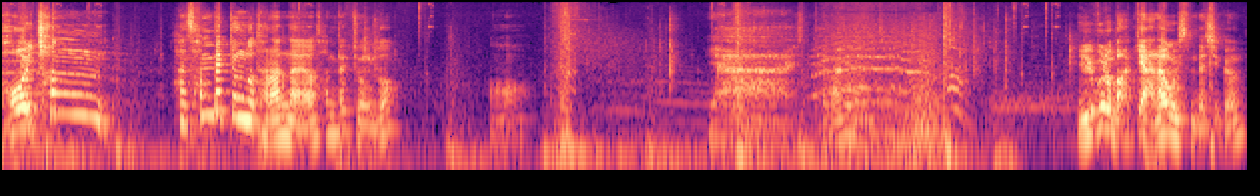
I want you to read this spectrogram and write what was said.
거의 천... 한 300 정도 달았나요? 300 정도? 어. 야 대박이다 진짜 일부러 맞게 안 하고 있습니다 지금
